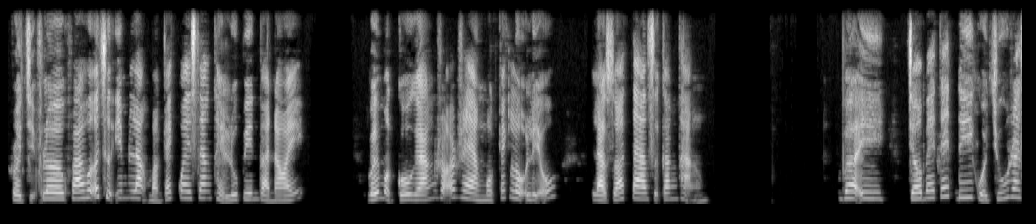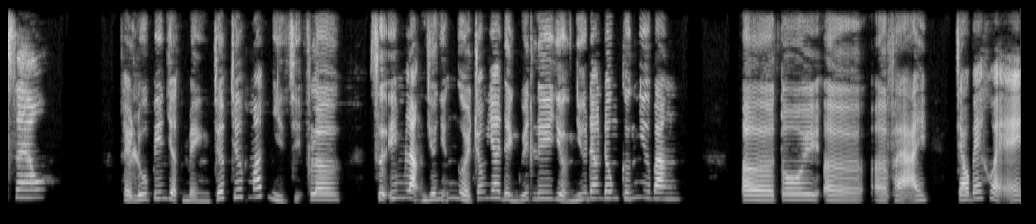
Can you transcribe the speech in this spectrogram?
rồi chị Fleur phá vỡ sự im lặng bằng cách quay sang thầy Lupin và nói, với một cố gắng rõ ràng một cách lộ liễu, là xóa tan sự căng thẳng. Vậy, cháu bé Teddy của chú ra sao? Thầy Lupin giật mình chớp chớp mắt nhìn chị Fleur. Sự im lặng giữa những người trong gia đình Whitley dường như đang đông cứng như băng. Ờ, tôi, ờ, ờ, phải, cháu bé khỏe.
